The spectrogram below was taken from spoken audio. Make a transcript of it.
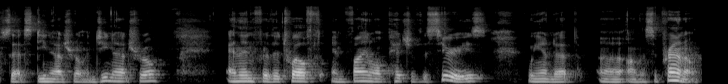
So that's D natural and G natural. And then for the 12th and final pitch of the series, we end up uh, on the soprano.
